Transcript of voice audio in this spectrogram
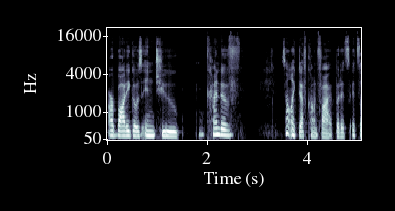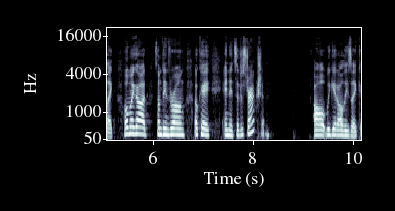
our body goes into kind of it's not like DEFCON 5, but it's it's like, oh my God, something's wrong. Okay. And it's a distraction. All we get all these like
